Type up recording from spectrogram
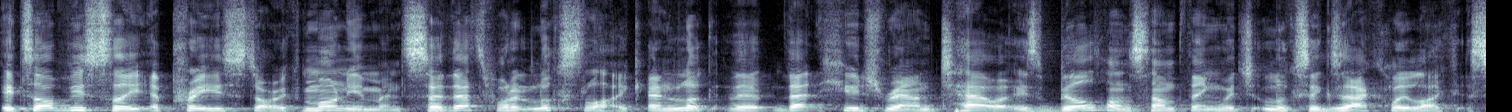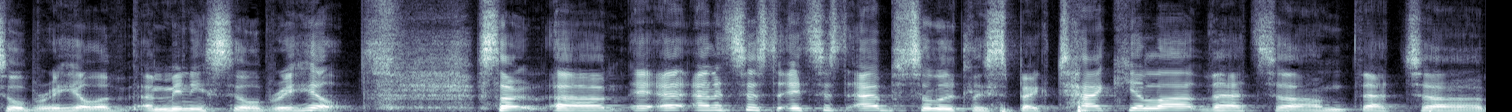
it's obviously a prehistoric monument, so that's what it looks like. And look, the, that huge round tower is built on something which looks exactly like Silbury Hill, a, a mini Silbury Hill. So, um, and it's just it's just absolutely spectacular that um, that. Uh,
